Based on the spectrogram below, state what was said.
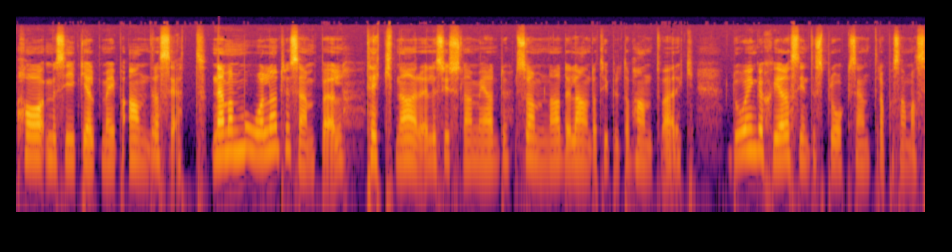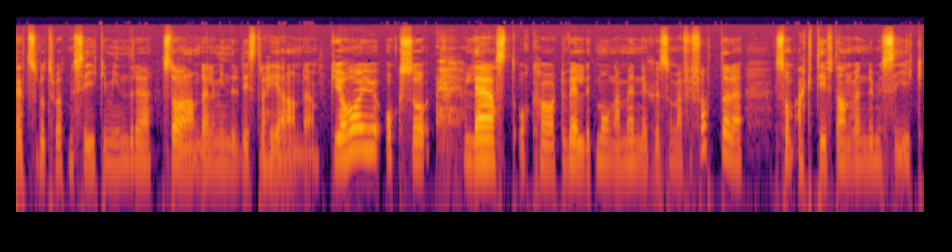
har musik hjälpt mig på andra sätt. När man målar till exempel, tecknar eller sysslar med sömnad eller andra typer av hantverk, då engageras inte språkcentra på samma sätt, så då tror jag att musik är mindre störande eller mindre distraherande. Jag har ju också läst och hört väldigt många människor som är författare som aktivt använder musik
